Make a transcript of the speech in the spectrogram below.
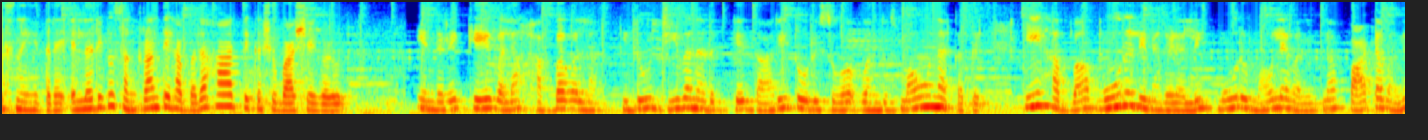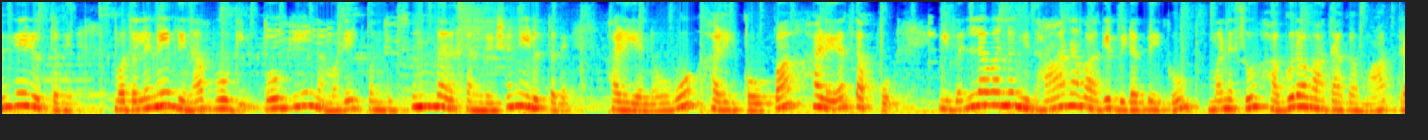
ಸ್ನೇಹಿತರೆ, ಎಲ್ಲರಿಗೂ ಸಂಕ್ರಾಂತಿ ಹಬ್ಬದ ಹಾರ್ದಿಕ ಶುಭಾಶಯಗಳು. ಎಂದರೆ ಕೇವಲ ಹಬ್ಬವಲ್ಲ, ಇದು ಜೀವನಕ್ಕೆ ದಾರಿ ತೋರಿಸುವ ಒಂದು ಮೌನ ಕತೆ. ಈ ಹಬ್ಬ ಮೂರು ದಿನಗಳಲ್ಲಿ ಮೂರು ಮೌಲ್ಯವನ್ನು ಪಾಠವನ್ನು ಹೇಳುತ್ತದೆ. ಮೊದಲನೇ ದಿನ ಭೋಗಿ. ಭೋಗಿ ನಮಗೆ ಒಂದು ಸುಂದರ ಸಂದೇಶ ನೀಡುತ್ತದೆ. ಹಳೆಯ ನೋವು, ಹಳೆಯ ಕೋಪ, ಹಳೆಯ ತಪ್ಪು. ಇವೆಲ್ಲವನ್ನು ನಿಧಾನವಾಗಿ ಬಿಡಬೇಕು. ಮನಸ್ಸು ಹಗುರವಾದಾಗ ಮಾತ್ರ.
